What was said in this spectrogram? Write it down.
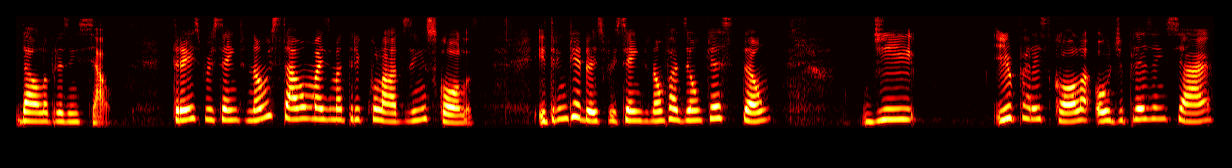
da aula presencial. 3% não estavam mais matriculados em escolas e 32% não faziam questão de ir para a escola ou de presenciar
